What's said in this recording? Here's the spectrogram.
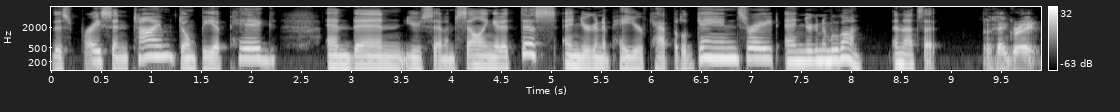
this price and time, don't be a pig. And then you said, I'm selling it at this, and you're going to pay your capital gains rate, and you're going to move on. And that's it. Okay, great.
